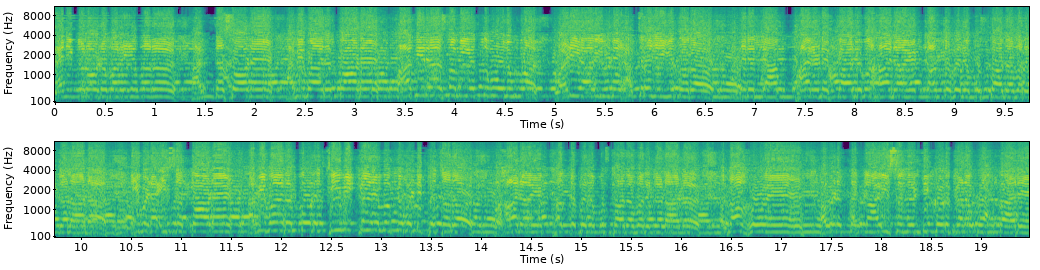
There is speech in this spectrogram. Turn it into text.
ഞാൻ നിങ്ങളോട് പറയുന്നത് അന്തസോടെ അഭിമാനത്തോടെ ആതിരാസമയത്ത് പോലും വഴിയായിലൂടെ യാത്ര ചെയ്യുന്നത് ഇതിനെല്ലാം കാരണക്കാർ മഹാനായ കാന്തപുരം മുസ്താദ് അവർകളാണ്. ഇവിടെ ഇസത്തോടെ അഭിമാനത്തോടെ ജീവിക്കാൻ നമുക്ക് പഠിപ്പിച്ചത് മഹാനായ കാന്തപുരം മുസ്താദ് അവർകളാണ്. അള്ളാഹുവേ അവിടുത്തെ ആയുസ് നീട്ടിക്കൊടുക്കണം റഹ്മാനെ.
